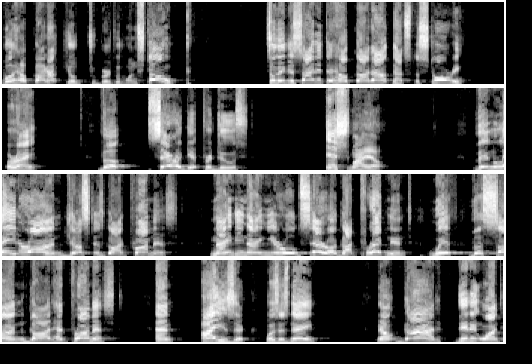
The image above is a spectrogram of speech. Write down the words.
We'll help God out. Kill two birds with one stone. So they decided to help God out. That's the story. All right. The surrogate produced Ishmael. Then later on, just as God promised, 99 year old Sarah got pregnant with the son God had promised. And Isaac was his name. Now, God didn't want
